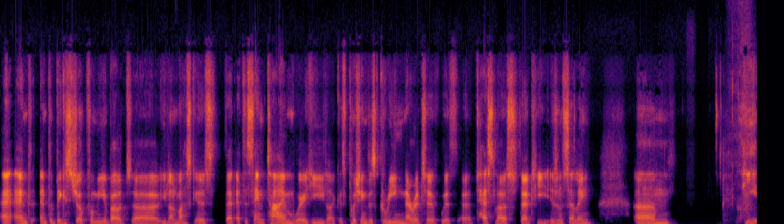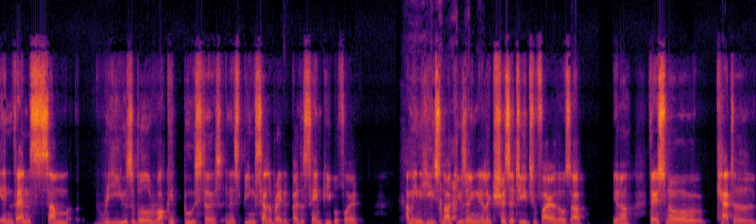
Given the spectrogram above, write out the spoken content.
And, and and, the biggest joke for me about uh, Elon Musk is that at the same time where he like is pushing this green narrative with uh, Teslas that he isn't selling, um, he invents some reusable rocket boosters and is being celebrated by the same people for it. I mean, he's not using electricity to fire those up. You know, there's no catal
